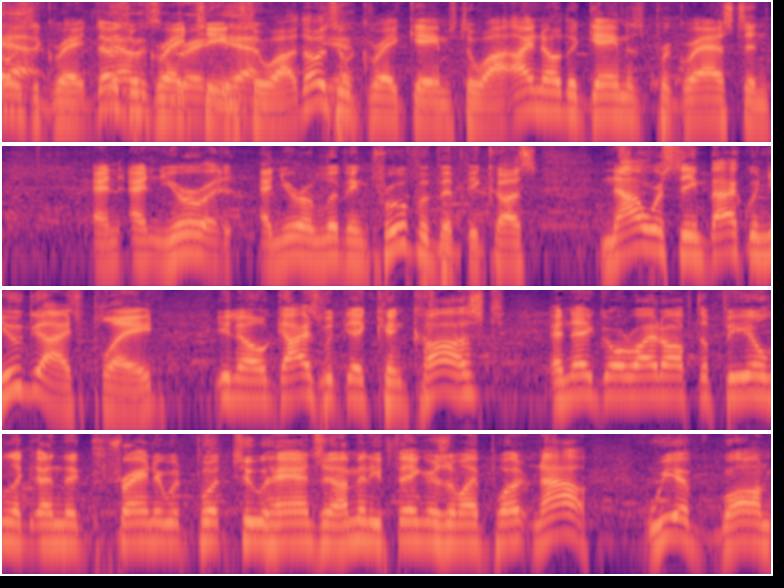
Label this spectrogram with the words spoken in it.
yeah, was a great. Those were great, great teams yeah, to watch. Those yeah. were great games to watch. I know the game has progressed, and and and you're and you're a living proof of it because now we're seeing back when you guys played. You know, guys would get concussed and they'd go right off the field, and the, and the trainer would put two hands. And how many fingers am I put? Now we have gone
